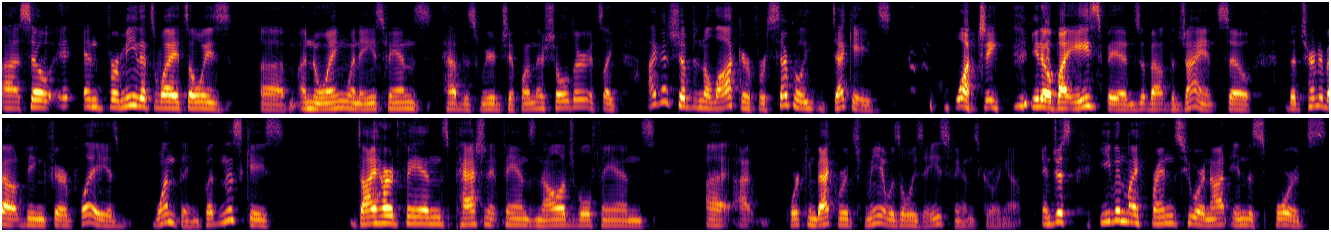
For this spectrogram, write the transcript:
Uh, so, and for me, that's why it's always um, annoying when A's fans have this weird chip on their shoulder. It's like, I got shoved in a locker for several decades watching, you know, by A's fans about the Giants. So the turnabout being fair play is one thing. But in this case, diehard fans, passionate fans, knowledgeable fans, uh, I, working backwards for me, it was always A's fans growing up. And just even my friends who are not into sports,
